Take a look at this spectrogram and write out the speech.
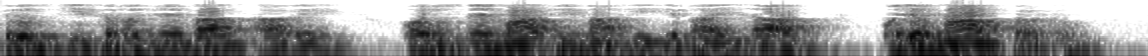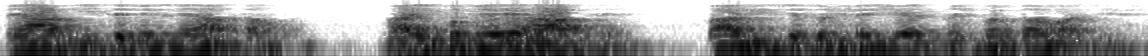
پھر اس کی سمجھ میں بات آ گئی اور اس نے معافی مانگی کہ بھائی صاحب، مجھے معاف کر دو، میں آپ ہی سے ملنے آتا ہوں۔ بھائی تو میرے آپ ہیں، بھابھی سے تو شریعت میں پردہ واجب ہے۔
